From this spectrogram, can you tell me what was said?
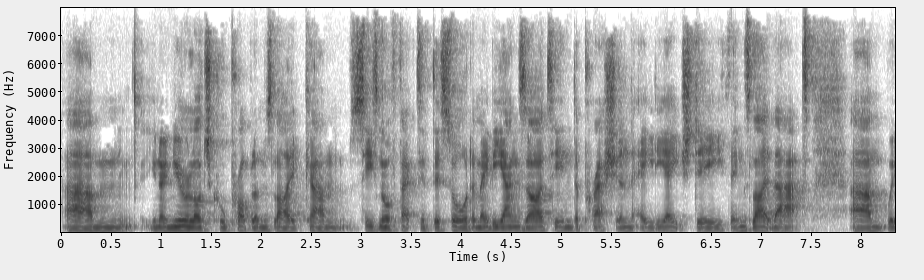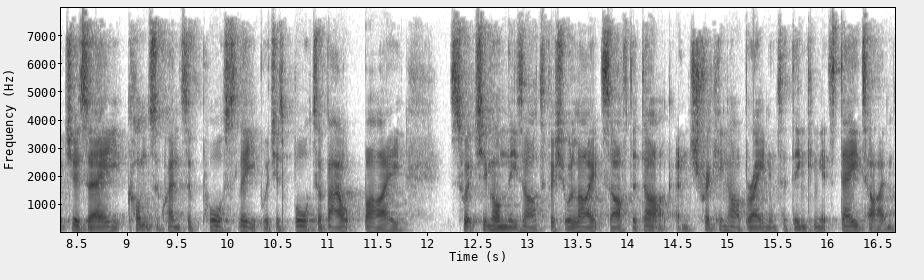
um, you know, neurological problems like um, seasonal affective disorder, maybe anxiety and depression, ADHD, things like that, um, which is a consequence of poor sleep, which is brought about by switching on these artificial lights after dark and tricking our brain into thinking it's daytime,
